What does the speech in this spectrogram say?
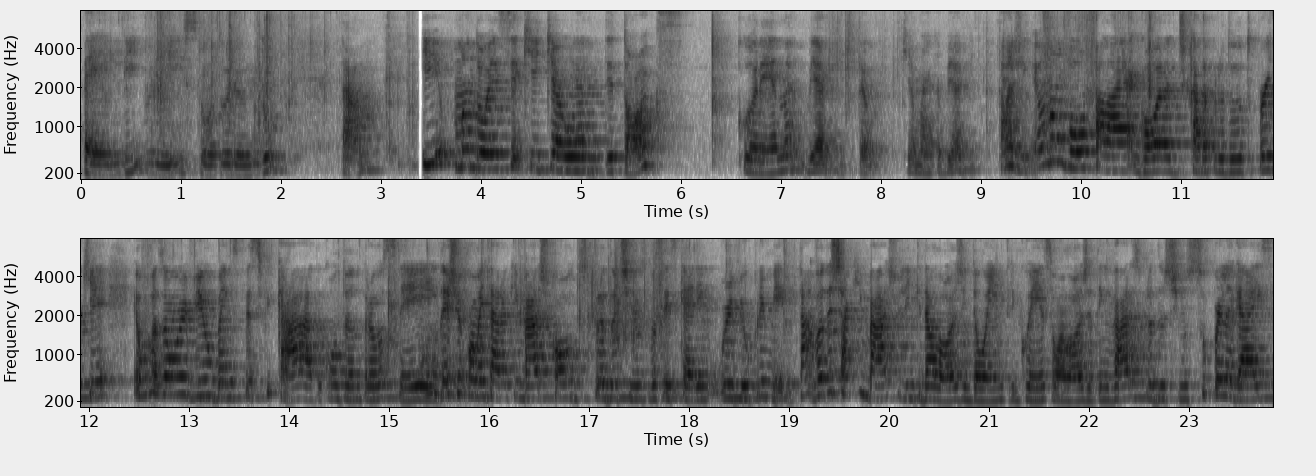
pele. Adorei, estou adorando, tá? E mandou esse aqui, que é o Detox Clorena Beavita, que é a marca Beavita, tá, gente? Eu não vou falar agora de cada produto, porque eu vou fazer um review bem especificado, contando pra vocês. Deixa um comentário aqui embaixo qual dos produtinhos vocês querem review primeiro, tá? Vou deixar aqui embaixo o link da loja, então entrem, conheçam a loja. Tem vários produtinhos super legais,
